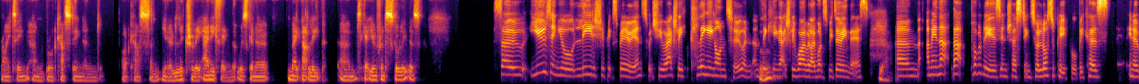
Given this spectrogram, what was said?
writing and broadcasting and podcasts and you know literally anything that was going to make that leap um, to get you in front of school leaders so using your leadership experience which you were actually clinging on to and, and mm-hmm. thinking actually why would i want to be doing this yeah. um, i mean that that probably is interesting to a lot of people because you know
